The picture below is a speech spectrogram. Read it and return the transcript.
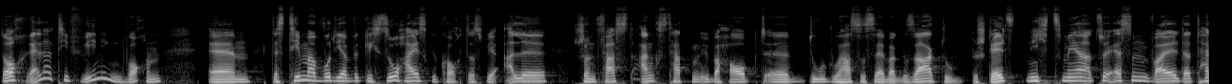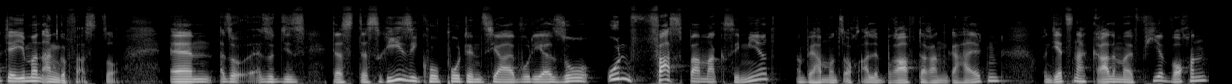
doch relativ wenigen Wochen, ähm, das Thema wurde ja wirklich so heiß gekocht, dass wir alle schon fast Angst hatten überhaupt. Äh, du, du hast es selber gesagt, du bestellst nichts mehr zu essen, weil das hat ja jemand angefasst. So. Ähm, also, also dieses, das, das Risikopotenzial wurde ja so unfassbar maximiert und wir haben uns auch alle brav daran gehalten. Und jetzt nach gerade mal vier Wochen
